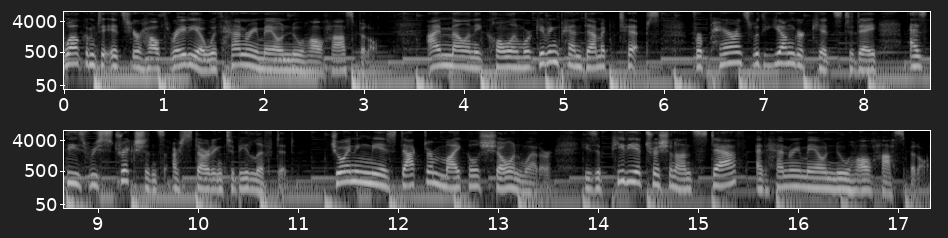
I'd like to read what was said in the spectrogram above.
Welcome to It's Your Health Radio with Henry Mayo Newhall Hospital. I'm Melanie Cole, and we're giving pandemic tips for parents with younger kids today as these restrictions are starting to be lifted. Joining me is Dr. Michael Schoenwetter. He's a pediatrician on staff at Henry Mayo Newhall Hospital.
